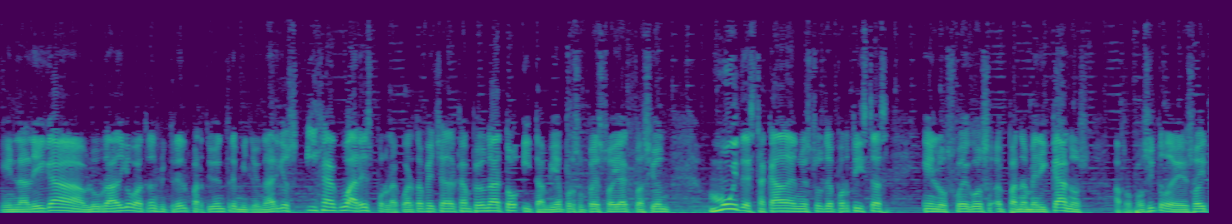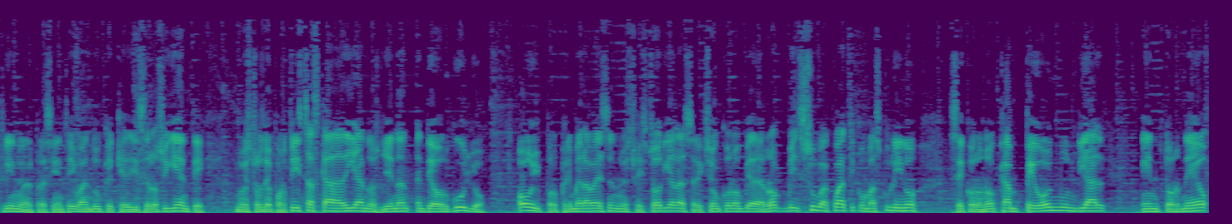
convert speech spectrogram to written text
En la Liga Blue Radio va a transmitir el partido entre Millonarios y Jaguares por la cuarta fecha del campeonato y también, por supuesto, hay actuación muy destacada de nuestros deportistas en los Juegos Panamericanos. A propósito de eso, hay trino del presidente Iván Duque que dice lo siguiente, nuestros deportistas cada día nos llenan de orgullo. Hoy, por primera vez en nuestra historia, la selección Colombia de rugby subacuático masculino se coronó campeón mundial en torneo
